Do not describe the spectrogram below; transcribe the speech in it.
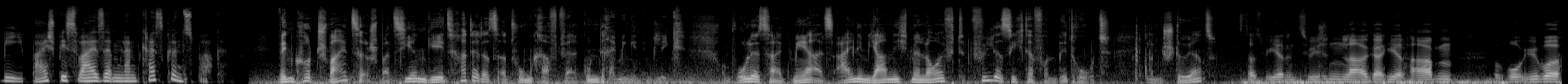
wie beispielsweise im Landkreis Günzburg. Wenn Kurt Schweizer spazieren geht, hat er das Atomkraftwerk Gundremmingen im Blick. Obwohl es seit mehr als einem Jahr nicht mehr läuft, fühlt er sich davon bedroht. Ihn stört, dass wir ein Zwischenlager hier haben, wo über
